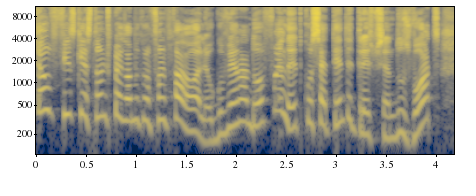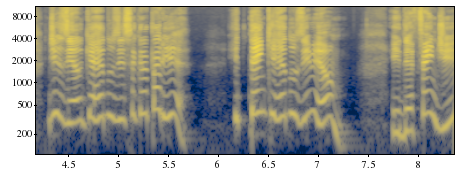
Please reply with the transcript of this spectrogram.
Eu fiz questão de pegar o microfone e falar: olha, o governador foi eleito com 73% dos votos, dizendo que ia reduzir a secretaria. E tem que reduzir mesmo. E defendi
